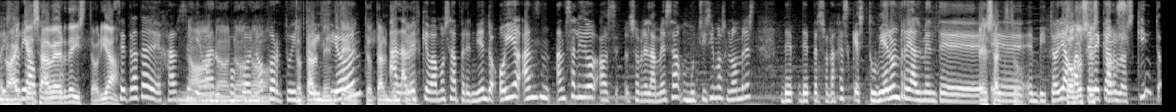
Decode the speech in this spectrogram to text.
no hay que, saber de historia. Se trata de dejarse llevar un poco, no, Por tu intuición, a la vez que vamos aprendiendo. Hoy han, han salido sobre la mesa muchísimos nombres de, personajes que estuvieron realmente en Vitoria, aparte de Carlos V.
